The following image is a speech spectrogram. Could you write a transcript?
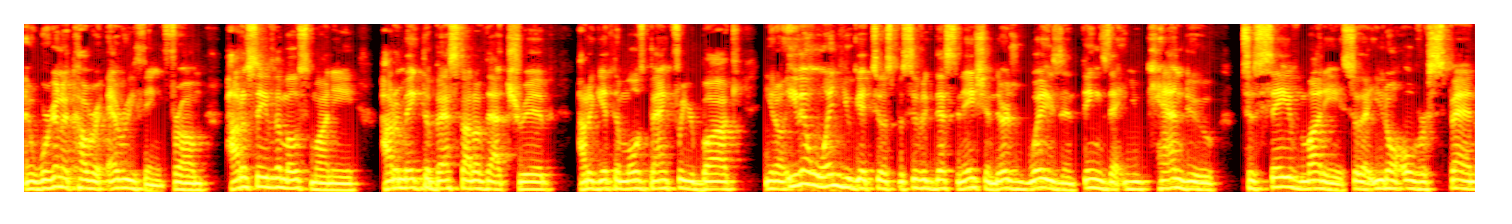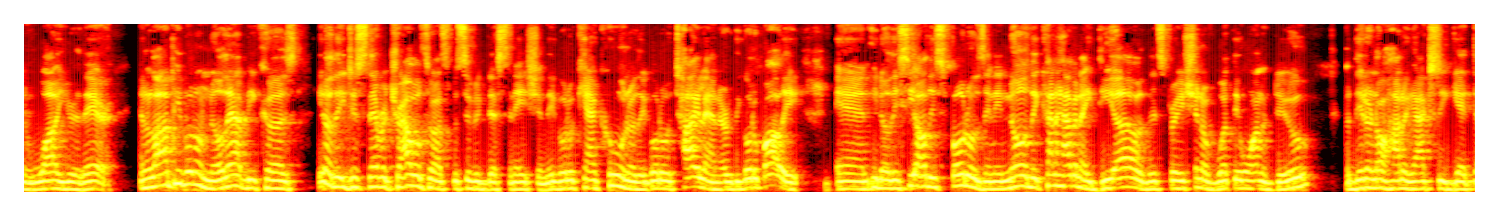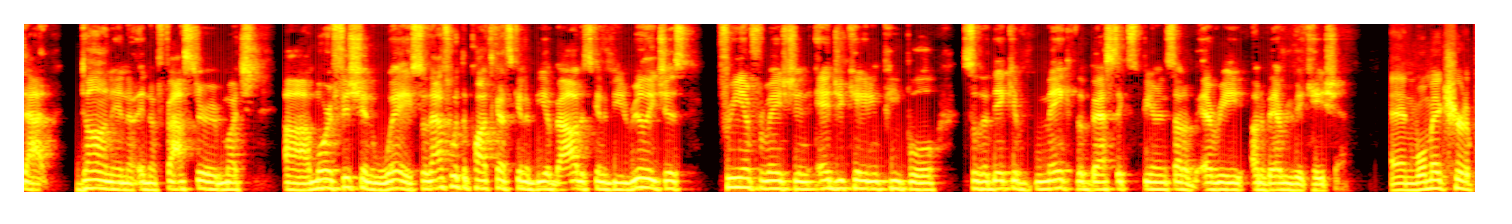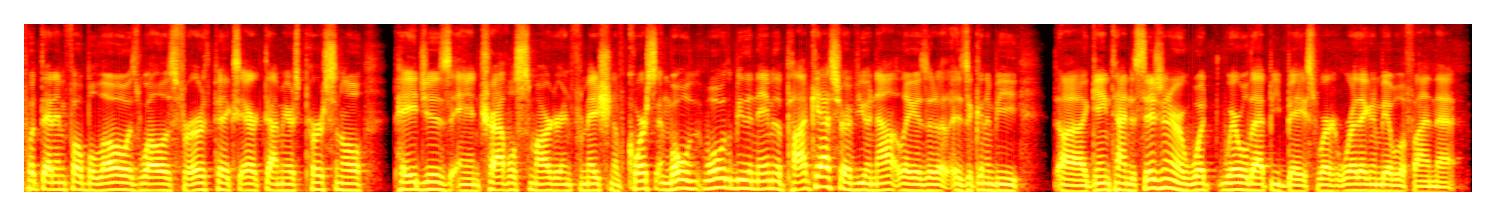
and we're going to cover everything from how to save the most money how to make the best out of that trip how to get the most bang for your buck. You know even when you get to a specific destination there's ways and things that you can do to save money so that you don't overspend while you're there. And a lot of people don't know that because, you know, they just never travel to a specific destination. They go to Cancun or they go to Thailand or they go to Bali and, you know, they see all these photos and they know they kind of have an idea of inspiration of what they want to do, but they don't know how to actually get that done in a, in a faster, much uh, more efficient way. So that's what the podcast is going to be about. It's going to be really just free information, educating people so that they can make the best experience out of every out of every vacation. And we'll make sure to put that info below as well as for EarthPix, Eric Damir's personal pages and travel smarter information, of course. And what will, what will be the name of the podcast or have you announced, like, is it, a, is it going to be uh, game time decision or what, where will that be based? Where, where are they going to be able to find that?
